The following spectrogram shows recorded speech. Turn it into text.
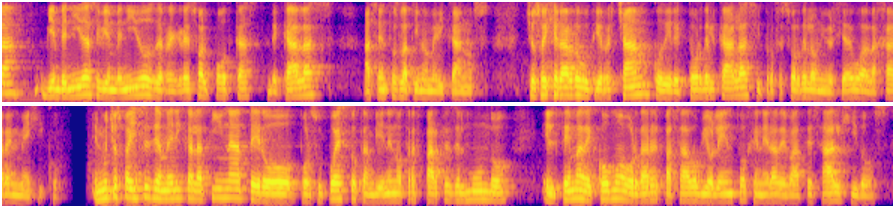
Hola, bienvenidas y bienvenidos de regreso al podcast de Calas, Acentos Latinoamericanos. Yo soy Gerardo Gutiérrez Cham, codirector del Calas y profesor de la Universidad de Guadalajara en México. En muchos países de América Latina, pero por supuesto también en otras partes del mundo, el tema de cómo abordar el pasado violento genera debates álgidos,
